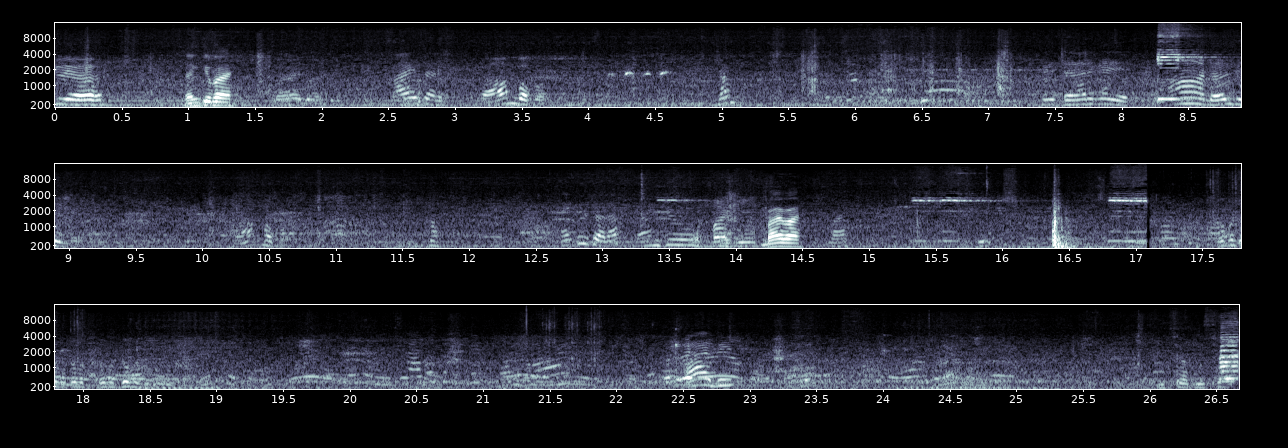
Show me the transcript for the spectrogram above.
केअर थँक्यू बाय काय सर राम बाबा डर गए हाँ डर गए thank you sir thank you bye bye bye हाँ दी आ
